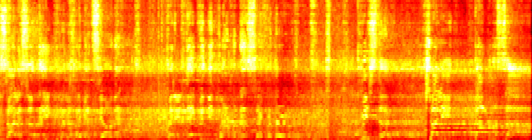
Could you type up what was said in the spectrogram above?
Sale sul ring per la premiazione per il debito Permanent Secretary, Mr. Charlie Damrasa.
